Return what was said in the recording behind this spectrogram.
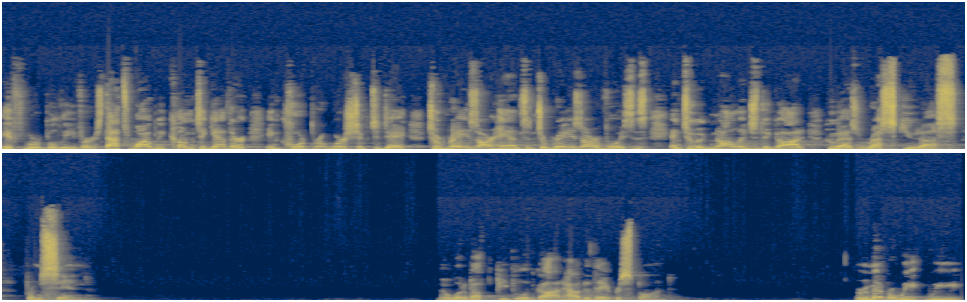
if we're believers. That's why we come together in corporate worship today to raise our hands and to raise our voices and to acknowledge the God who has rescued us from sin. Now, what about the people of God? How do they respond? Remember, we, we,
